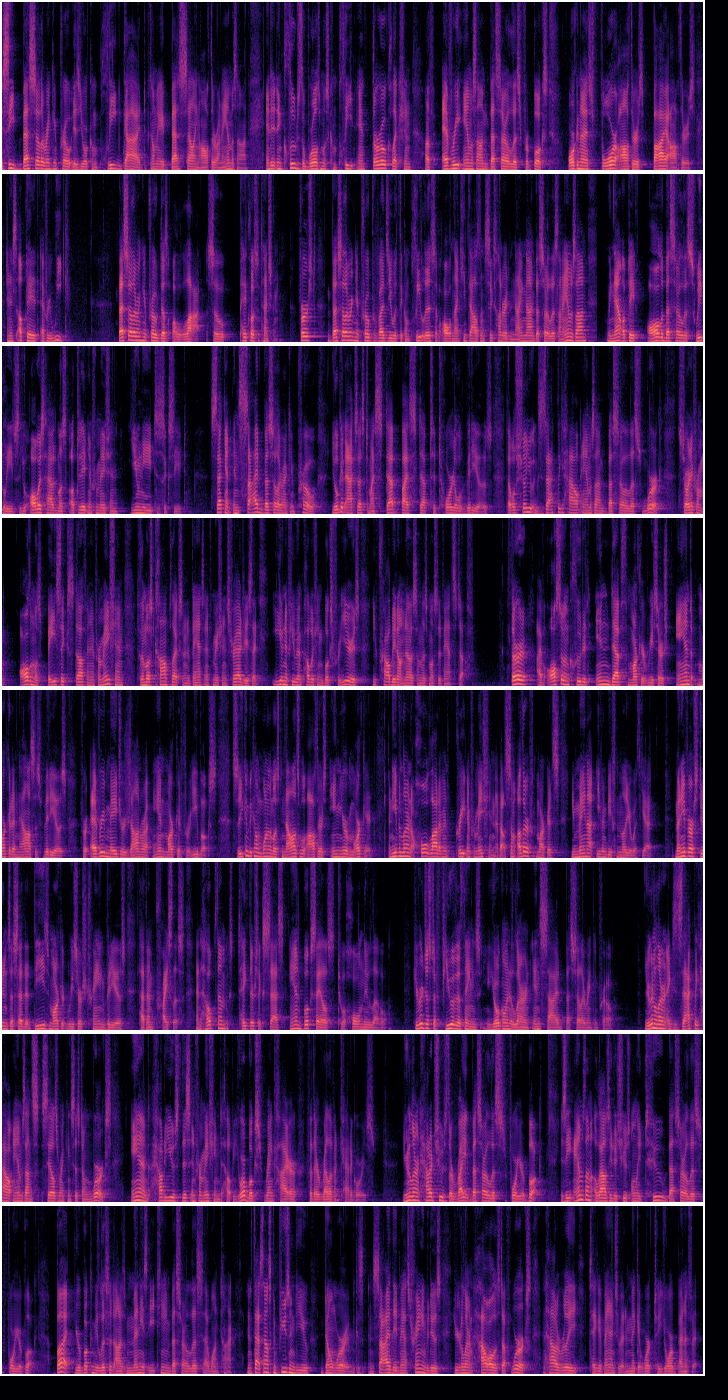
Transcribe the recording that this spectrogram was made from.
You see, Bestseller Ranking Pro is your complete guide to becoming a best selling author on Amazon, and it includes the world's most complete and thorough collection of every Amazon bestseller list for books organized for authors by authors, and it's updated every week. Bestseller Ranking Pro does a lot, so pay close attention. First, Bestseller Ranking Pro provides you with the complete list of all 19,699 bestseller lists on Amazon, we now update all the bestseller lists weekly so you always have the most up-to-date information you need to succeed. Second, inside Bestseller Ranking Pro, you'll get access to my step-by-step tutorial videos that will show you exactly how Amazon bestseller lists work, starting from all the most basic stuff and information to the most complex and advanced information strategies that even if you've been publishing books for years, you probably don't know some of this most advanced stuff. Third, I've also included in-depth market research and market analysis videos for every major genre and market for ebooks, so you can become one of the most knowledgeable authors in your market and even learn a whole lot of great information about some other markets you may not even be familiar with yet. Many of our students have said that these market research training videos have been priceless and helped them take their success and book sales to a whole new level. Here are just a few of the things you're going to learn inside Bestseller Ranking Pro. You're going to learn exactly how Amazon's sales ranking system works and how to use this information to help your books rank higher for their relevant categories. You're going to learn how to choose the right bestseller lists for your book. You see, Amazon allows you to choose only two bestseller lists for your book, but your book can be listed on as many as 18 bestseller lists at one time. And if that sounds confusing to you, don't worry, because inside the advanced training videos, you're to learn how all this stuff works and how to really take advantage of it and make it work to your benefit.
